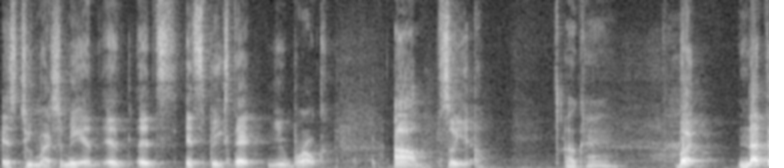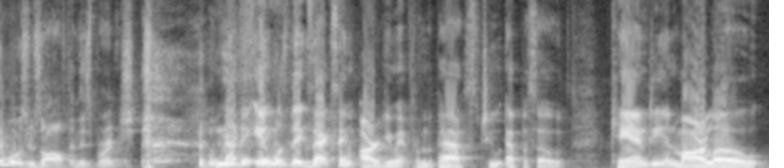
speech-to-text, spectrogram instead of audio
it's too much for me. It, it it's it speaks that you broke. Um. So yeah. okay. But nothing was resolved in this brunch. Nothing. It was the exact same argument from the past two episodes. Kandi and Marlo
